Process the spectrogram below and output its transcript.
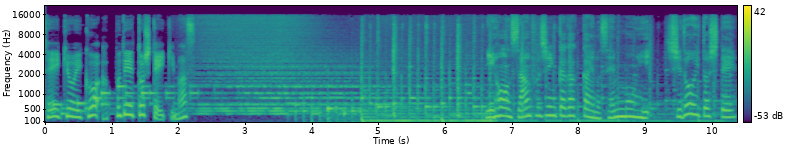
性教育をアップデートしていきます。日本産婦人科学会の専門医指導医として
